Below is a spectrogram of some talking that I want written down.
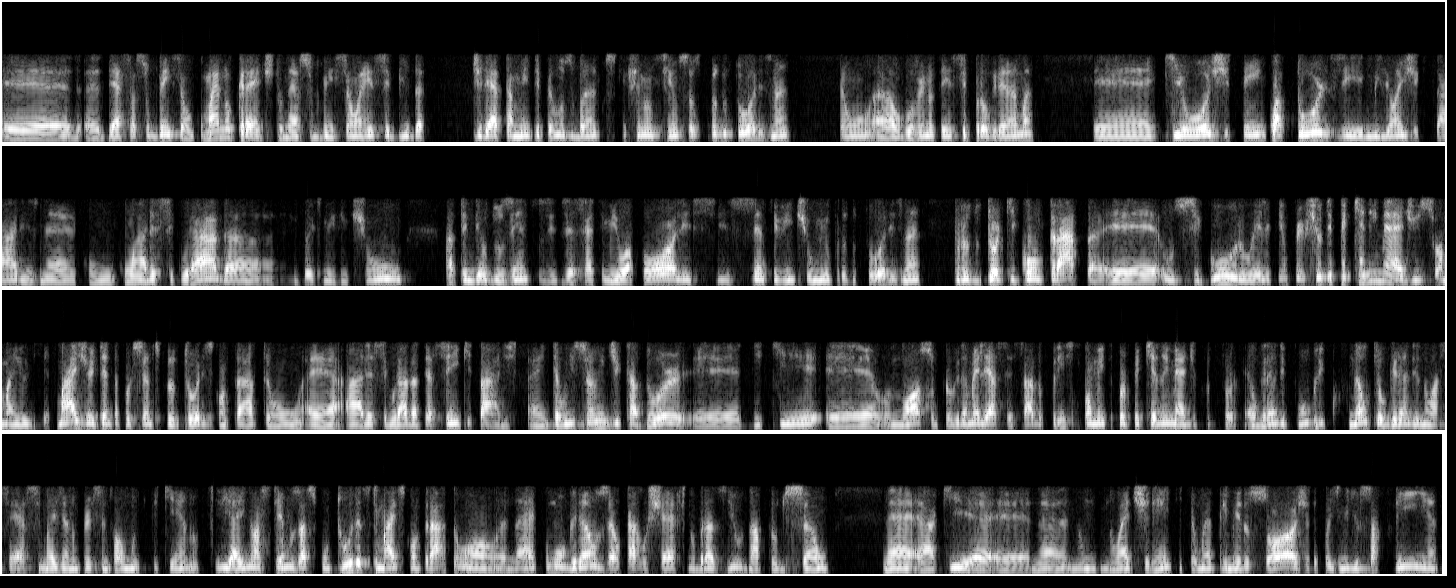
é, é dessa subvenção. Como é no crédito, né? a subvenção é recebida diretamente pelos bancos que financiam seus produtores. Né? Então, a, o governo tem esse programa é, que hoje tem 14 milhões de hectares né, com, com área segurada em 2021, atendeu 217 mil apólices, 121 mil produtores, né? Produtor que contrata é, o seguro, ele tem um perfil de pequeno e médio, em sua maioria. Mais de 80% dos produtores contratam é, a área segurada até 100 hectares. É, então, isso é um indicador é, de que é, o nosso programa ele é acessado principalmente por pequeno e médio produtor. É o grande público, não que o grande não acesse, mas é num percentual muito pequeno. E aí nós temos as culturas que mais contratam, né, como o grãos é o carro-chefe no Brasil, na produção né? Aqui é, é né? não, não é diferente, então é primeiro soja, depois milho safrinha,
